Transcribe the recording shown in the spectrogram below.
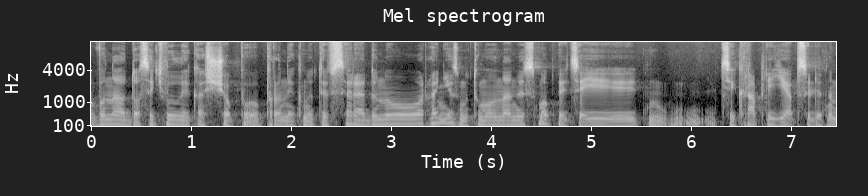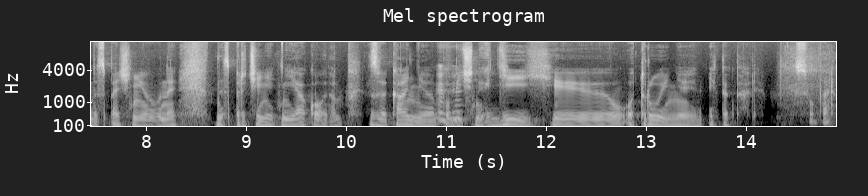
вона досить велика, щоб проникнути всередину організму, тому вона не смоктується, і ці краплі є абсолютно безпечні, вони не спричинять ніякого там звикання, побічних дій, е, отруєння і так далі. Супер.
